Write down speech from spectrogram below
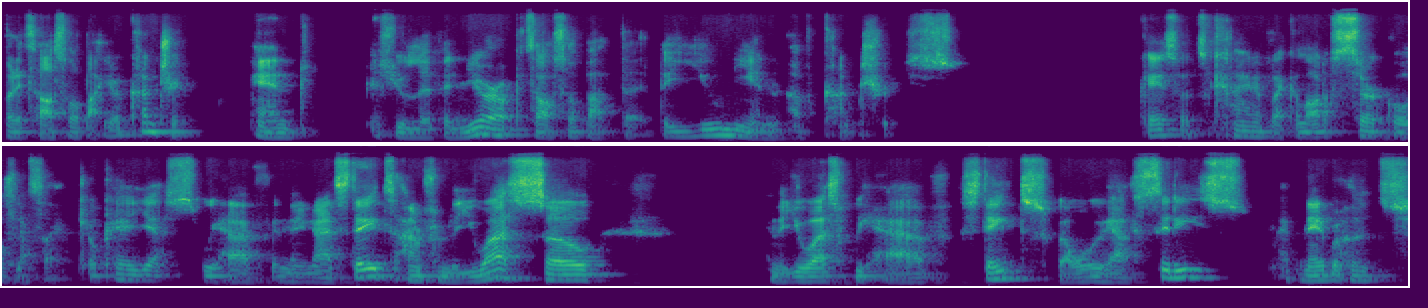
but it's also about your country. And if you live in europe it's also about the, the union of countries. Okay so it's kind of like a lot of circles. It's like okay yes we have in the united states i'm from the us so in the US, we have states, well, we have cities, we have neighborhoods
